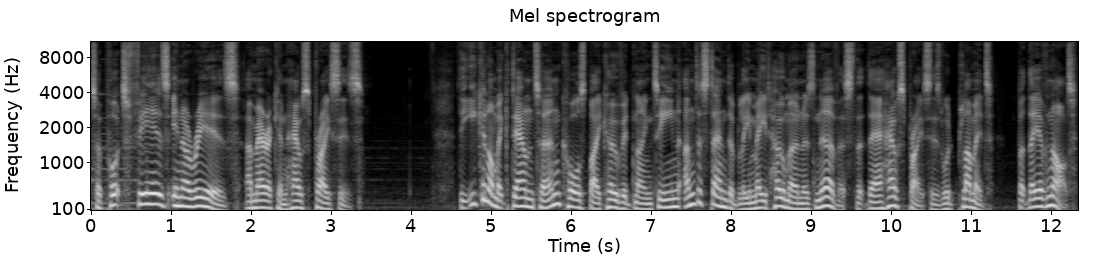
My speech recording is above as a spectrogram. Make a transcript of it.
To put fears in arrears, American house prices. The economic downturn caused by COVID 19 understandably made homeowners nervous that their house prices would plummet, but they have not.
